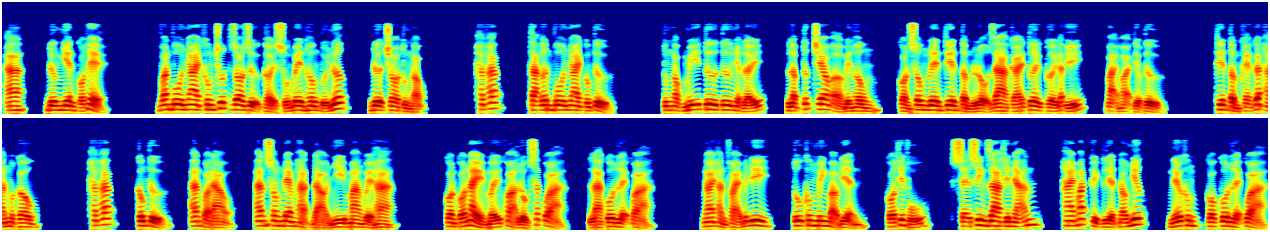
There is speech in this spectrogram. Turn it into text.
A, đương nhiên có thể. Văn vô nhai không chút do dự cởi xuống bên hông túi nước, đưa cho tùng ngọc. Hắc hắc, tạ ơn vô nhai công tử. Tùng ngọc mỹ tư tư nhận lấy, lập tức treo ở bên hông, còn xông lên thiên tầm lộ ra cái tươi cười đắc ý, bại hoại tiểu tử. Thiên tầm khẽ gắt hắn một câu. Hắc hắc, công tử, ăn quả đào ăn xong đem hạt đào nhi mang về ha. Còn có này mấy quả lục sắc quả, là côn lệ quả. Ngài hẳn phải biết đi, tu không minh bảo điện, có thiên phú, sẽ sinh ra thiên nhãn hai mắt kịch liệt đau nhức, nếu không có côn lệ quả,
